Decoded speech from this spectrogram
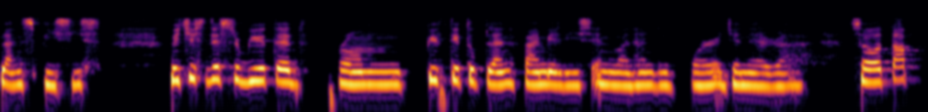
plant species, which is distributed from 52 plant families and 104 genera. So top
